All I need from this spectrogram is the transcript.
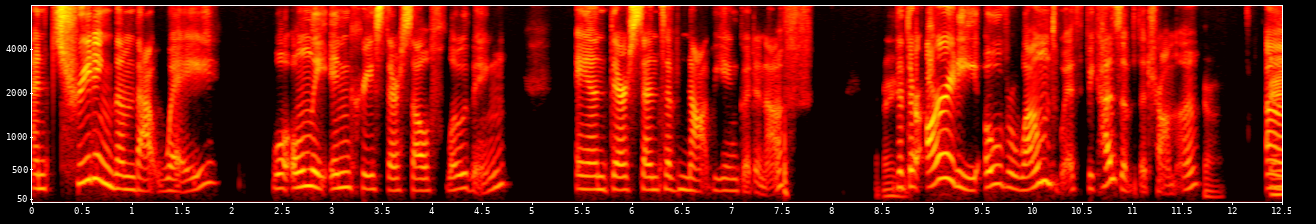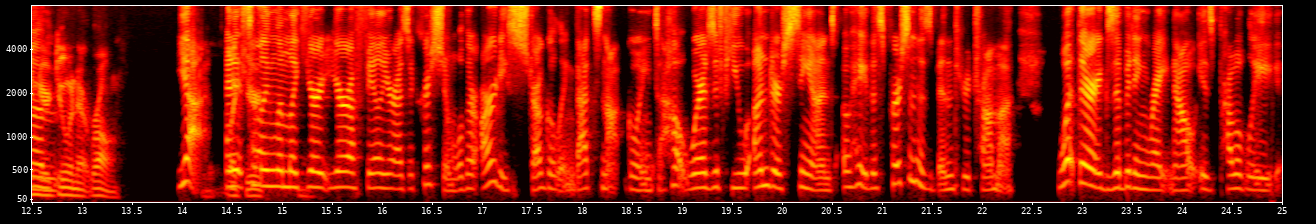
And treating them that way will only increase their self-loathing and their sense of not being good enough Right. that they're already overwhelmed with because of the trauma. Yeah. and you're Um, doing it wrong. yeah, and like it's telling them like you're you're a failure as a Christian. Well, they're already struggling. That's not going to help. Whereas if you understand, oh hey, this person has been through trauma. What they're exhibiting right now is probably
